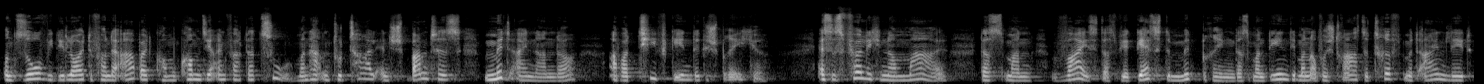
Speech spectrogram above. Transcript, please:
Und so wie die Leute von der Arbeit kommen, kommen sie einfach dazu. Man hat ein total entspanntes Miteinander, aber tiefgehende Gespräche. Es ist völlig normal, dass man weiß, dass wir Gäste mitbringen, dass man den, den man auf der Straße trifft, mit einlädt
